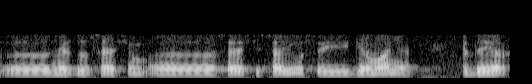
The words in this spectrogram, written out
э, между Советским, э, Советский Союз и Германия, ГДР.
